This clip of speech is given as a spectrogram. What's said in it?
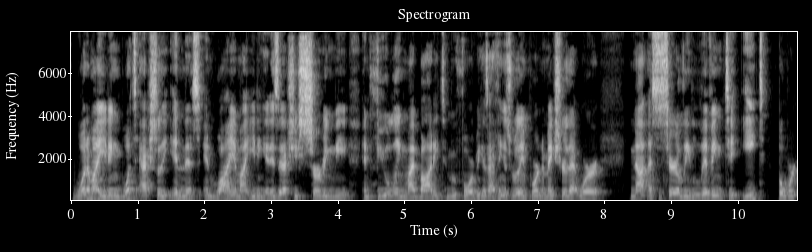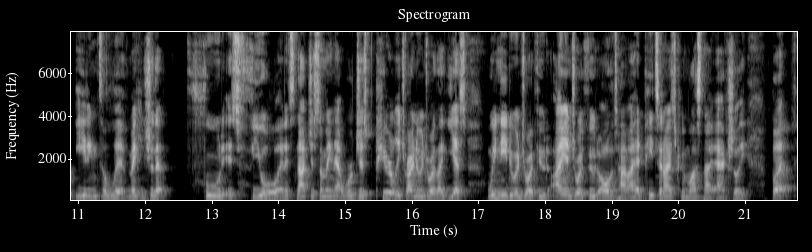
what am I eating? What's actually in this and why am I eating it? Is it actually serving me and fueling my body to move forward? Because I think it's really important to make sure that we're not necessarily living to eat, but we're eating to live, making sure that food is fuel and it's not just something that we're just purely trying to enjoy. Like, yes, we need to enjoy food. I enjoy food all the time. I had pizza and ice cream last night, actually, but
